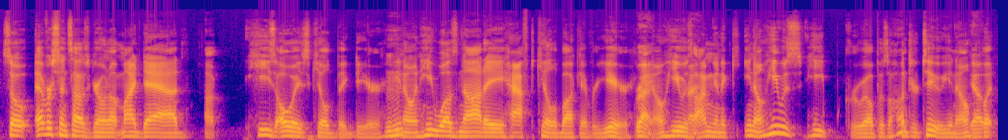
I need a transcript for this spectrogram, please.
So ever since I was growing up, my dad, uh, he's always killed big deer, you know, and he was not a have to kill a buck every year. Mm-hmm. Right, You know, he was right. I'm gonna, you know, he was he grew up as a hunter too, you know. Yep. But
